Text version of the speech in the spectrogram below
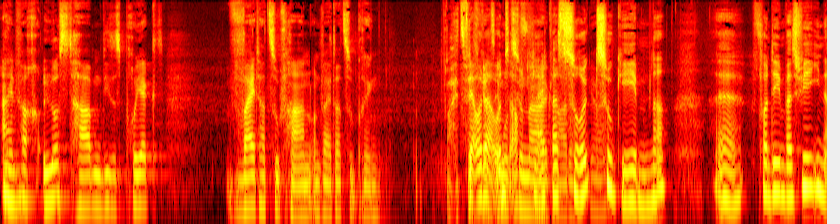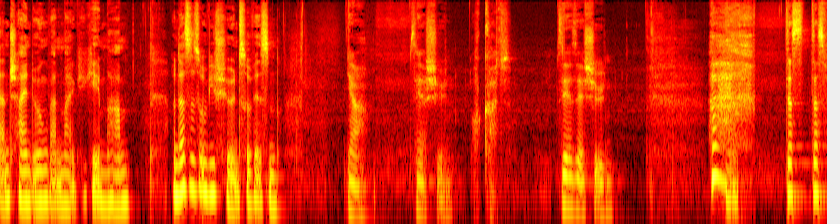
einfach Lust haben, dieses Projekt weiterzufahren und weiterzubringen. Oh, ja, oder uns auch vielleicht was zurückzugeben, ja. ne? Äh, von dem, was wir ihnen anscheinend irgendwann mal gegeben haben. Und das ist irgendwie schön zu wissen. Ja, sehr schön. Oh Gott, sehr, sehr schön. Das, das,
